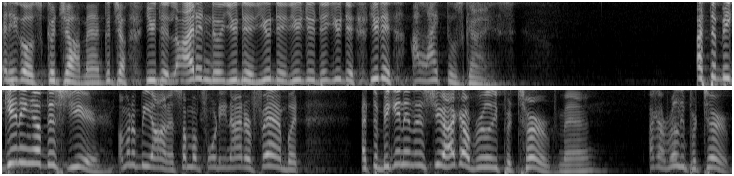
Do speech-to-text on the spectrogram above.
and he goes, Good job, man, good job. You did. I didn't do it. You did. You did. You did. You did. You did. I like those guys. At the beginning of this year, I'm going to be honest, I'm a 49er fan, but at the beginning of this year, I got really perturbed, man. I got really perturbed.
